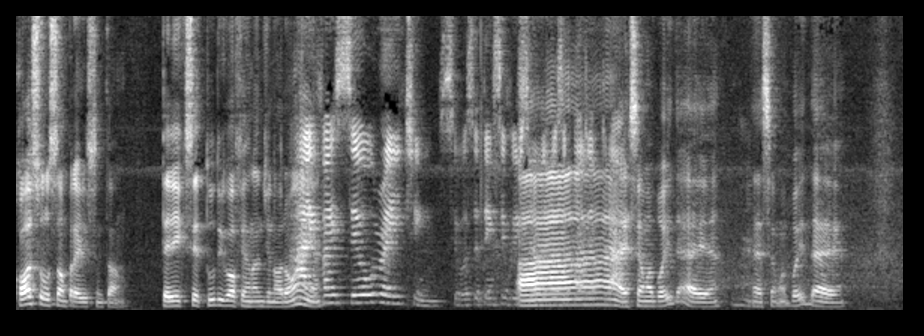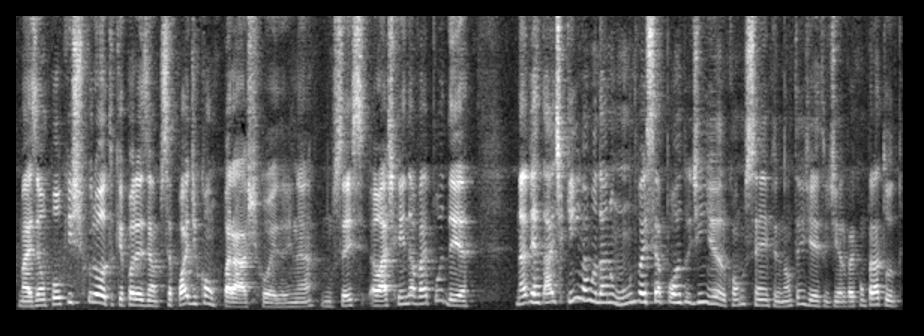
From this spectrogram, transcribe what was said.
qual a solução para isso então? Teria que ser tudo igual Fernando de Noronha? Aí vai ser o rating. Se você tem cinco estrelas, ah, você pode entrar. essa é uma boa ideia. Essa é uma boa ideia. Mas é um pouco escroto, que, por exemplo, você pode comprar as coisas, né? Não sei se. Eu acho que ainda vai poder. Na verdade, quem vai mandar no mundo vai ser a porra do dinheiro, como sempre. Não tem jeito, o dinheiro vai comprar tudo.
